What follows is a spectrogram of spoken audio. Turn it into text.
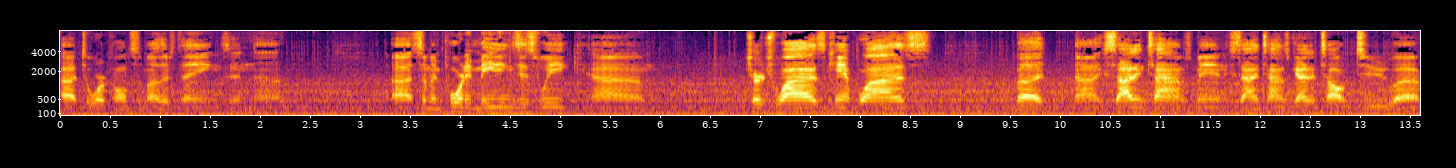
uh, to work on some other things and uh, some important meetings this week, um, church wise, camp wise. But exciting times, man. Exciting times. Got to talk to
